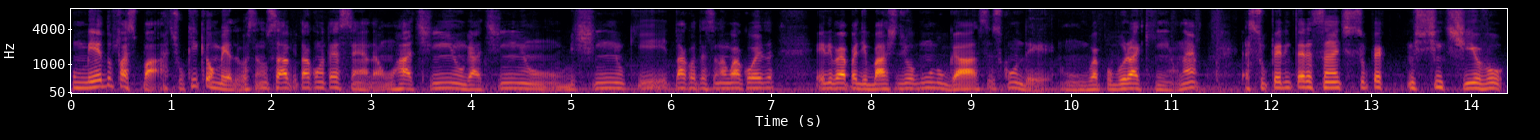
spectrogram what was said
O medo faz parte. O que é o medo? Você não sabe o que está acontecendo. É um ratinho, um gatinho, um bichinho que está acontecendo alguma coisa, ele vai para debaixo de algum lugar se esconder, um, vai para o buraquinho, né? É super interessante, super instintivo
